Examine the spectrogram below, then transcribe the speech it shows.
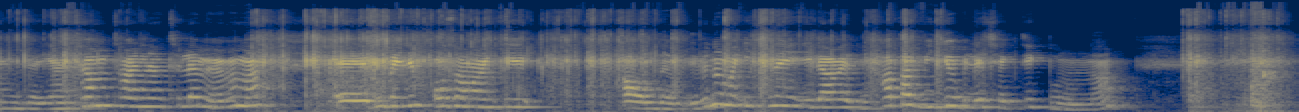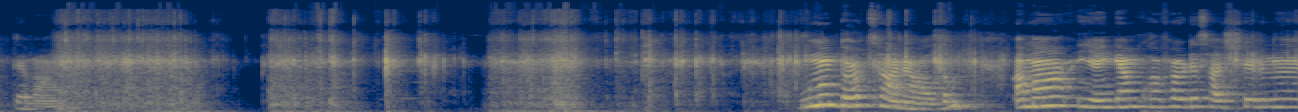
önce yani tam tarihini hatırlamıyorum ama e, bu benim o zamanki aldığım ürün ama içine ilave ettim. Hatta video bile çektik bununla. Devam. Bundan 4 tane aldım. Ama yengem kuaförde saçlarını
